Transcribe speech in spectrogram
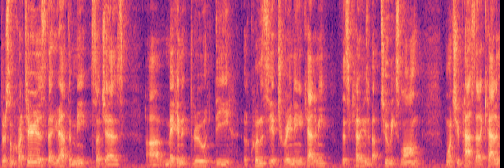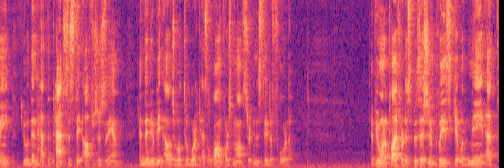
There's some criteria that you have to meet, such as uh, making it through the Equivalency of Training Academy. This academy is about two weeks long. Once you pass that academy, you will then have to pass the state officer's exam, and then you'll be eligible to work as a law enforcement officer in the state of Florida. If you want to apply for this position, please get with me at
